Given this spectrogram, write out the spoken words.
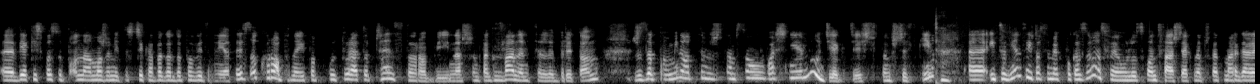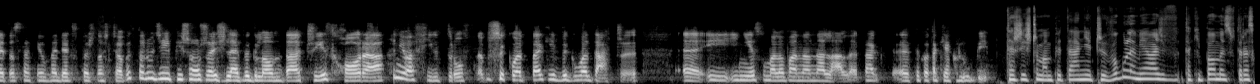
e, w jaki sposób ona może mieć coś ciekawego do powiedzenia. To jest okropne i popkultura to często robi naszym tak zwanym celebrytom, że zapomina o tym, że tam są właśnie ludzie gdzieś w tym wszystkim tak. e, i co więcej, czasem jak pokazują swoją ludzką twarz, jak na przykład Margaret ostatnio w mediach społecznościowych, to ludzie jej piszą, że źle wygląda, czy jest chora, nie ma filtrów na przykład, tak, i wygładaczy. E, i, i nie jest umalowana na lale, tak? E, tylko tak jak lubi. Też jeszcze mam pytanie, czy w ogóle miałaś taki pomysł, teraz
